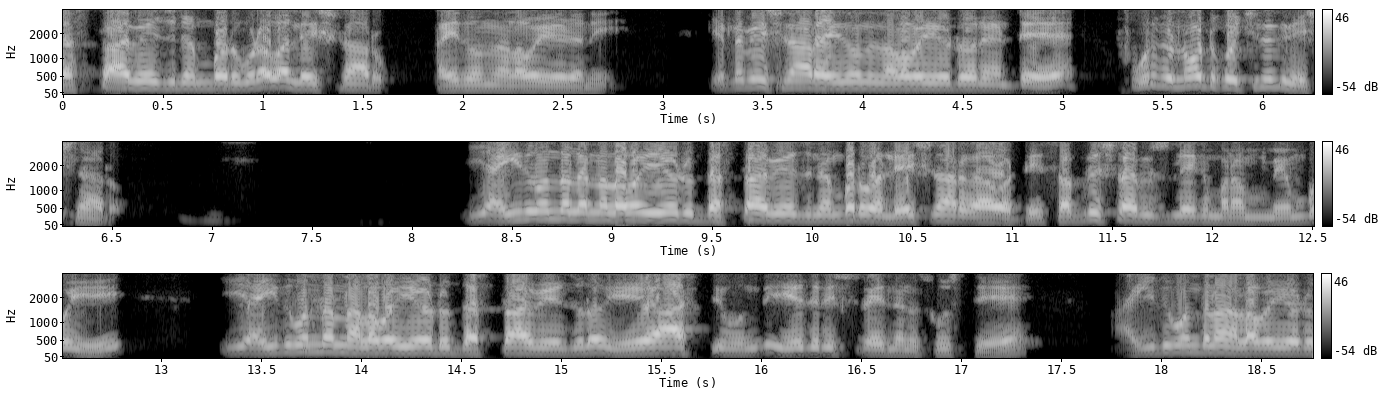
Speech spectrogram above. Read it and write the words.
దస్తావేజ్ నెంబర్ కూడా వాళ్ళు వేసినారు ఐదు వందల నలభై ఏడు అని. ఎట్లా వేసినారు ఐదు వందల నలభై ఏడు అని అంటే ఊరికి నోటుకు వచ్చినది వేసినారు. ఈ ఐదు వందల నలభై ఏడు దస్తావేజ్ నెంబర్ వాళ్ళు వేసినారు కాబట్టి సబ్ రిజిస్టర్ ఆఫీస్లోకి మనం మేము పోయి ఈ ఐదు వందల నలభై ఏడు దస్తావేజులో ఏ ఆస్తి ఉంది ఏది రిజిస్టర్ అయిందని చూస్తే ఐదు వందల నలభై ఏడు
